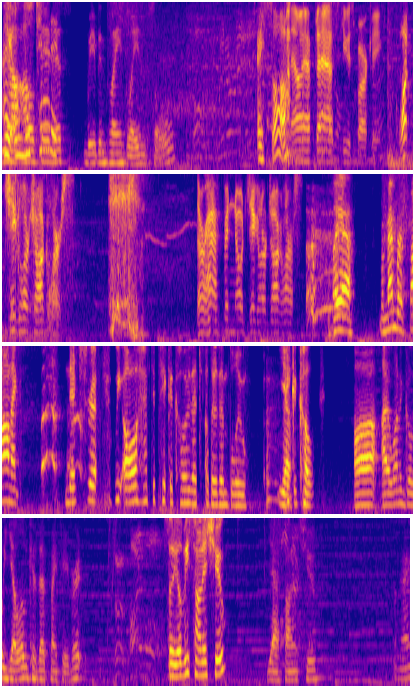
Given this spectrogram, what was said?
I Yeah, almost I'll say had it. this. We've been playing Blade and Soul. I saw. Now I have to ask you, Sparky. What jiggler jogglers? there have been no jiggler jogglers. Oh yeah. Remember Sonic? Next, re- we all have to pick a color that's other than blue. Yeah. Pick a color. Uh, I want to go yellow because that's my favorite. So you'll be Sonichu. Yeah, Sonic Shoe. Okay.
